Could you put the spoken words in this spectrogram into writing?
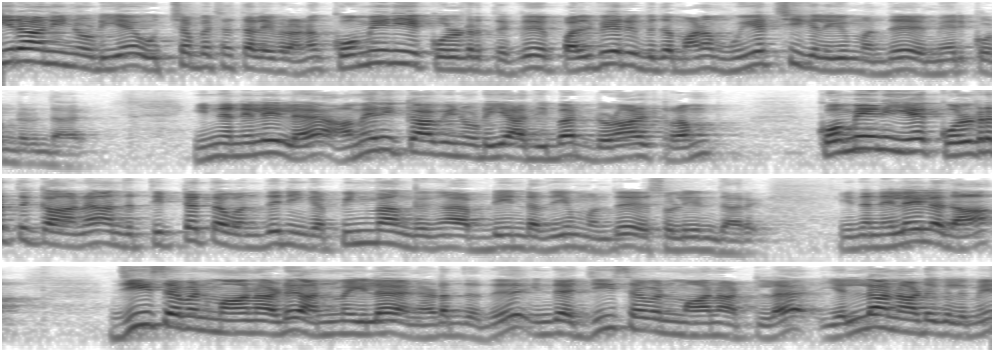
ஈரானினுடைய உச்சபட்ச தலைவரான கொமேனியை கொள்றதுக்கு பல்வேறு விதமான முயற்சிகளையும் வந்து மேற்கொண்டிருந்தார். இந்த நிலையில் அமெரிக்காவினுடைய அதிபர் டொனால்ட் ட்ரம்ப் கொமேனியை கொள்றதுக்கான அந்த திட்டத்தை வந்து நீங்கள் பின்வாங்குங்க அப்படின்றதையும் வந்து சொல்லியிருந்தார். இந்த நிலையில தான் ஜி செவன் மாநாடு அண்மையில் நடந்தது. இந்த ஜி செவன் மாநாட்டில் எல்லா நாடுகளுமே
